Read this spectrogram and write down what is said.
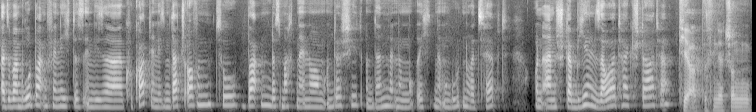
Also beim Brotbacken finde ich, das in dieser Kokotte, in diesem Dutch Oven zu backen, das macht einen enormen Unterschied. Und dann mit einem, mit einem guten Rezept und einem stabilen Sauerteigstarter. Tja, das sind jetzt schon,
